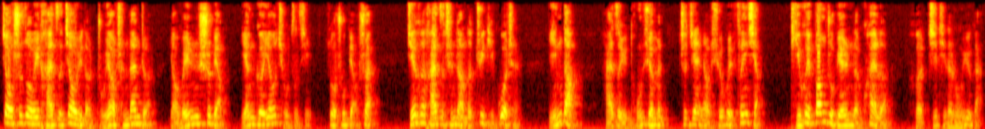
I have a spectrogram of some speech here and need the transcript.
教师作为孩子教育的主要承担者，要为人师表。严格要求自己，做出表率，结合孩子成长的具体过程，引导孩子与同学们之间要学会分享，体会帮助别人的快乐和集体的荣誉感，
